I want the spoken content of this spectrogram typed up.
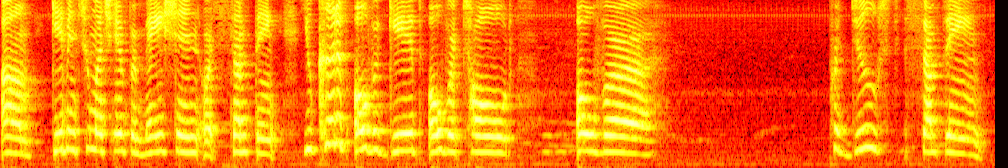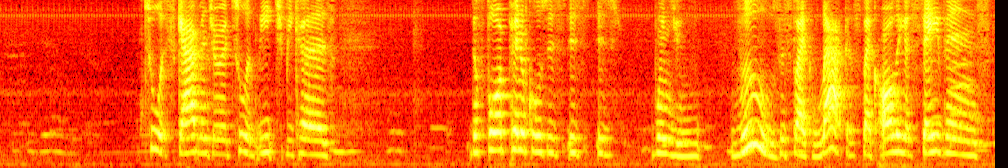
um, giving too much information or something. You could have overgived, overtold, over produced something to a scavenger to a leech because the four pentacles is is is when you lose it's like lack it's like all of your savings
